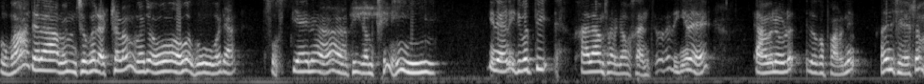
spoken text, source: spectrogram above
ഉപാചരാമം ശുഭലക്ഷണം വജോ ബഭൂവജ സ്വസ്ത്യനാഭികംഷിണി ഇങ്ങനെയാണ് ഇരുപത്തി നാലാം സർഗം അവസാനിച്ചത്. അതിങ്ങനെ രാമനോട് ഇതൊക്കെ പറഞ്ഞു. അതിനുശേഷം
